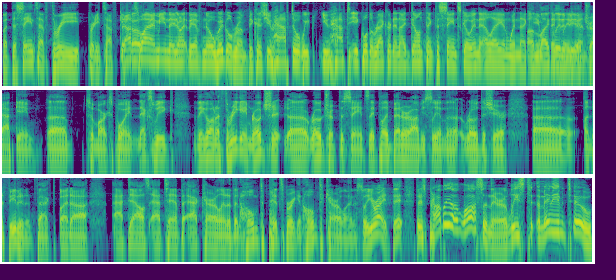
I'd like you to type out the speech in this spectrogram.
but the Saints have three pretty tough games. That's why I mean they don't. They have no wiggle room because you have to. We, you have to equal the record, and I don't think the Saints go into LA and win that game. Unlikely to be again. a trap game. Uh, to Mark's point, next week they go on a three-game road trip. Uh, road trip. The Saints they play better, obviously, on the road this year, uh, undefeated, in fact. But uh, at Dallas, at Tampa, at Carolina, then home to Pittsburgh and home to Carolina. So you're right. They, there's probably a loss in there, at least t- maybe even two,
